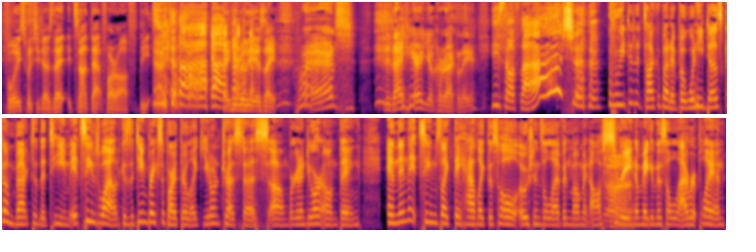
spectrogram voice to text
voice when she does that. It's not that far off the like, he really is like, what? Did I hear you correctly? He saw Flash. We didn't talk about it, but when he does come back to the team, it seems wild because the team breaks apart. They're like, "You don't trust us. Um, we're gonna do our own thing," and then it seems like they have like this whole Ocean's Eleven moment off screen of making this elaborate plan.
